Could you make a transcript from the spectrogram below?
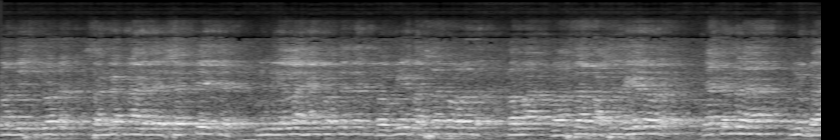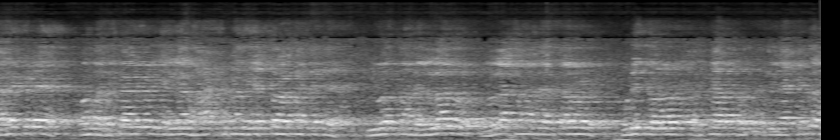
ನಮ್ದು ಇಷ್ಟು ದೊಡ್ಡ ಸಂಘಟನೆ ಇದೆ, ಶಕ್ತಿ ಐತೆ. ನಿಮಗೆಲ್ಲ ಹೆಂಗೆ ಗೊತ್ತೈತೆ? ಬಬ್ಲಿ ಬಸಪ್ಪ ಅವರು ತಮ್ಮ ಭಾಷಾ ಭಾಷಣ ಹೇಳೋರು ಯಾಕಂದ್ರೆ ನೀವು ಬೇರೆ ಕಡೆ ಒಂದು ಅಧಿಕಾರಿಗಳಿಗೆ ಎಲ್ಲರೂ ಹಾಕ್ಬೇಕಂದ್ರೆ ಎಷ್ಟು ಆಗ್ತೈತೆ. ಇವತ್ತು ನಾವೆಲ್ಲರೂ, ಎಲ್ಲ ಸಮಾಜ ಅಧಿಕಾರಿಗಳು ಕುಡಿತವರು ಸರ್ಕಾರ ಕೊಡ್ತಿದ್ದೀವಿ ಯಾಕಂದ್ರೆ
